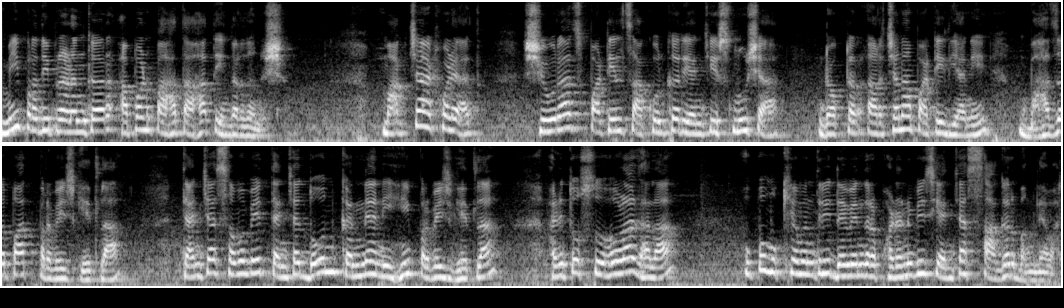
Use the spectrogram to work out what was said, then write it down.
मी प्रदीप रणनकर आपण पाहत आहात इंद्रधनुष्य मागच्या आठवड्यात शिवराज पाटील चाकूरकर यांची स्नुषा डॉक्टर अर्चना पाटील यांनी भाजपात प्रवेश घेतला. त्यांच्या समवेत त्यांच्या दोन कन्यांनीही प्रवेश घेतला आणि तो सोहळा झाला उपमुख्यमंत्री देवेंद्र फडणवीस यांच्या सागर बंगल्यावर.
